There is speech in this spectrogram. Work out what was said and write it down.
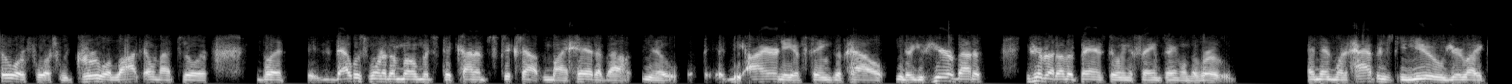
tour for us. We grew a lot on that tour, but that was one of the moments that kind of sticks out in my head about you know the irony of things of how you know you hear about it you hear about other bands doing the same thing on the road, and then when it happens to you, you're like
